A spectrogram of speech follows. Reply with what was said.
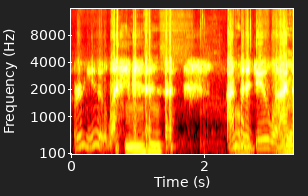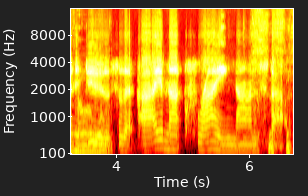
screw you. Like, Mhm. I'm going to do what I'll I'm going to do so that I am not crying nonstop.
